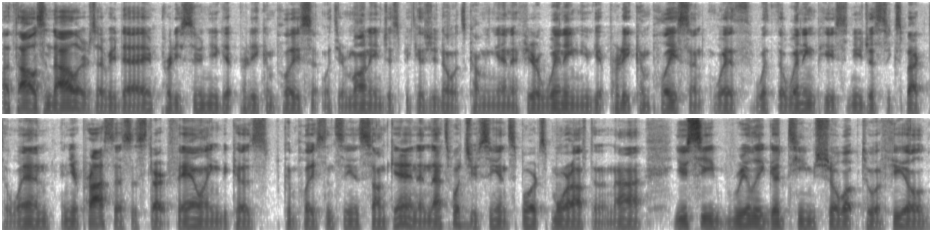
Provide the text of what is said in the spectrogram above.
a thousand dollars every day, pretty soon you get pretty complacent with your money just because you know it's coming in. If you're winning, you get pretty complacent with, with the winning piece and you just expect to win and your processes start failing because complacency is sunk in. And that's what you see in sports more often than not. You see really good teams show up to a field.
